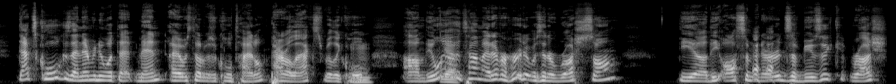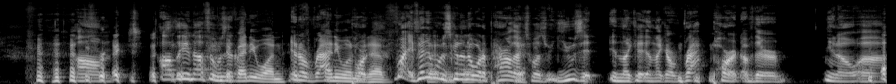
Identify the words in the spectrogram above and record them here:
that's cool because I never knew what that meant. I always thought it was a cool title, Parallax, really cool. Um, the only Yeah. other time I'd ever heard it was in a Rush song, the uh, the awesome nerds of music, Rush. Um, Oddly enough, it was If in a, anyone, in a rap anyone part. would have, right. If anyone was going to know what a parallax yeah. was or use it in like a, in like a rap part of their you know uh,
